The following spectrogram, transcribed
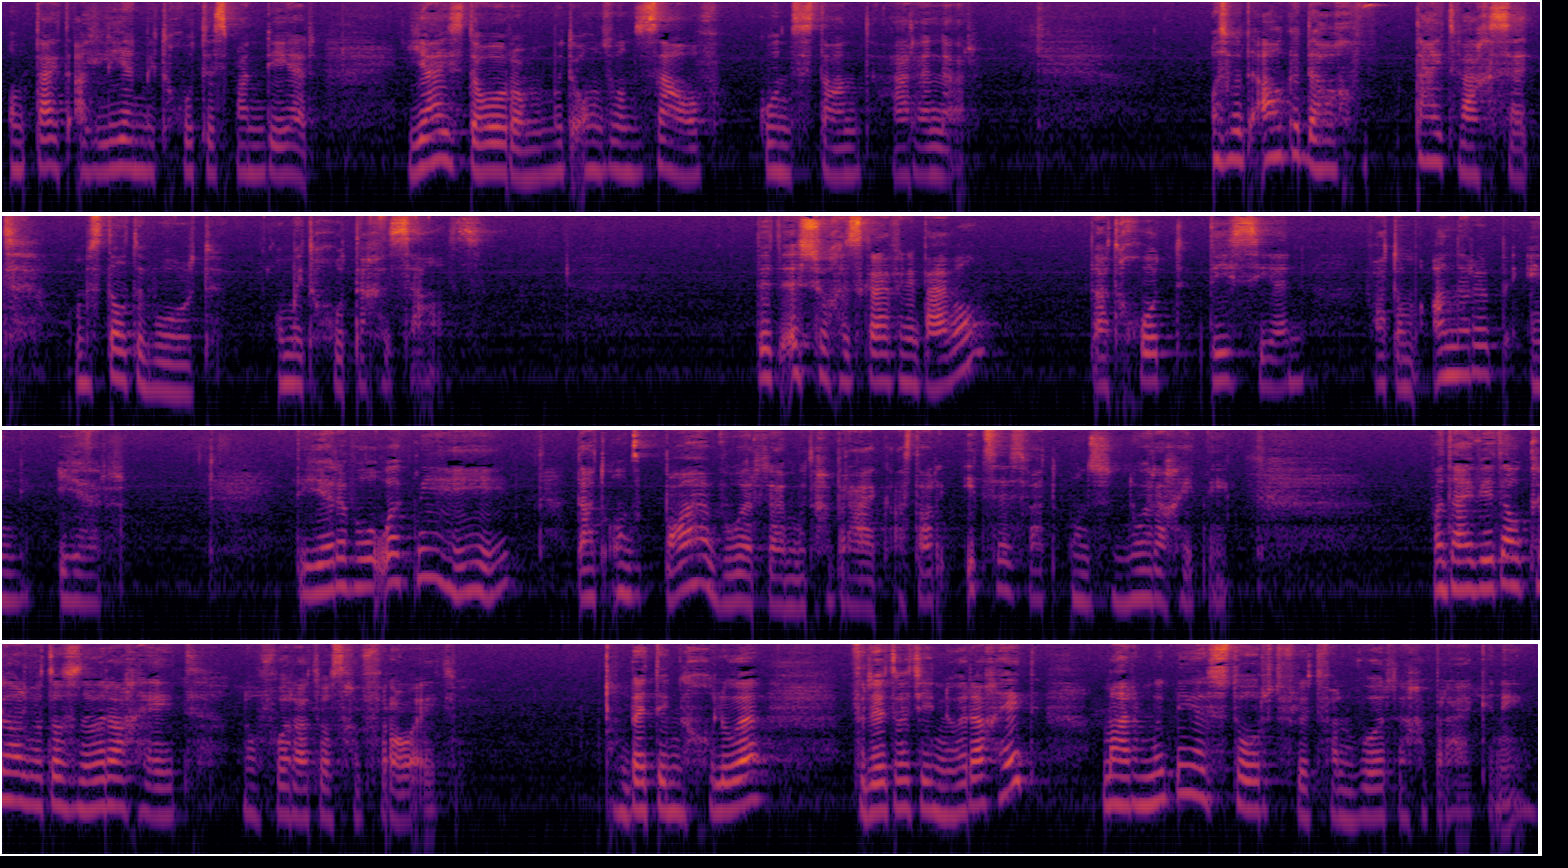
om tyd alleen met God te spandeer. Juist daarom moet ons onsself konstant herinner. Ons moet elke dag tyd wegsit om stil te word om met God te gesels. Dit is so geskryf in die Bybel dat God die seun wat hom aanroep en eer. Die Here wil ook nie hê dat ons baie woorde moet gebruik as daar iets is wat ons nodig het nie. Want hy weet al klaar wat ons nodig het nog voordat ons gevra het. Bid en glo vir dit wat jy nodig het, maar moet nie 'n stortvloed van woorde gebruik nie.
